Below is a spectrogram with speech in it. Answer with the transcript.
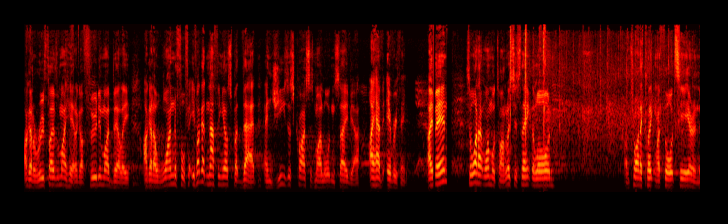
I got a roof over my head. I got food in my belly. I got a wonderful, if I got nothing else but that and Jesus Christ is my Lord and Savior, I have everything. Amen? So why don't one more time? Let's just thank the Lord. I'm trying to collect my thoughts here and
